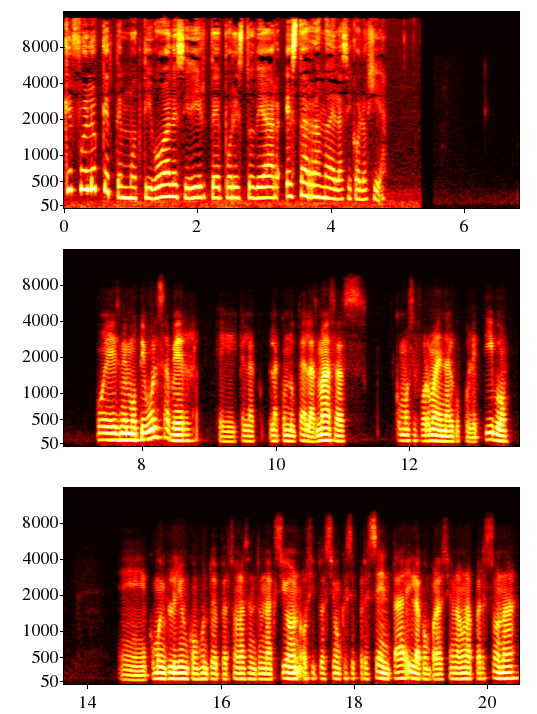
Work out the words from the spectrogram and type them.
qué fue lo que te motivó a decidirte por estudiar esta rama de la psicología. Pues me motivó el saber eh, que la, conducta de las masas, cómo se forma en algo colectivo, eh, cómo influye un conjunto de personas ante una acción o situación que se presenta y la comparación a una persona,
